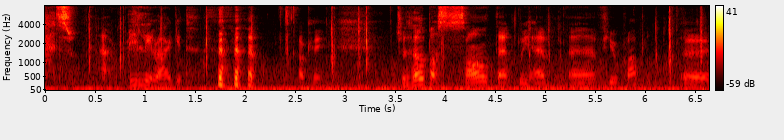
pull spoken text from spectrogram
that's I really like it okay. To help us solve that we have a few problem, uh,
